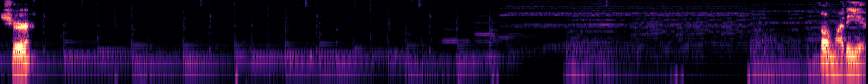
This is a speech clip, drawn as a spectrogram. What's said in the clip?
Sure. Oh, Maria.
